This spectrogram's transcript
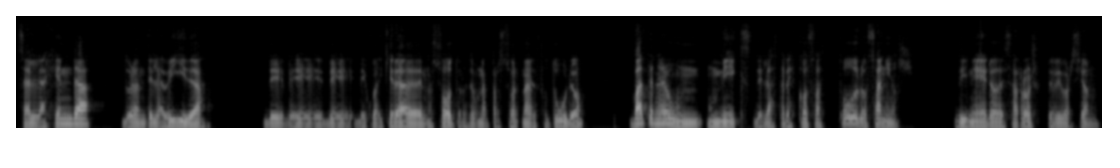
o sea, la agenda durante la vida de, cualquiera de nosotros, de una persona del futuro, va a tener un mix de las tres cosas todos los años dinero, desarrollo y diversión.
